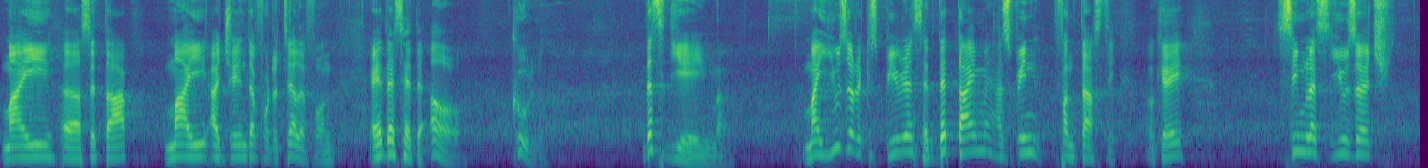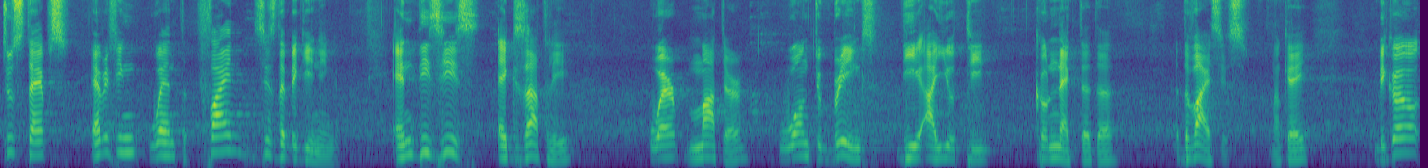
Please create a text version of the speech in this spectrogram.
my uh, setup, my agenda for the telephone. And I said, oh, cool. That's the aim my user experience at that time has been fantastic, okay? Seamless usage, two steps, everything went fine since the beginning. And this is exactly where Matter want to bring the IoT connected uh, devices, okay? Because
